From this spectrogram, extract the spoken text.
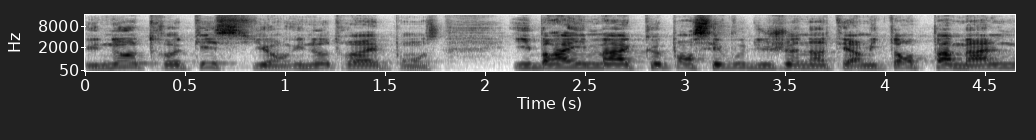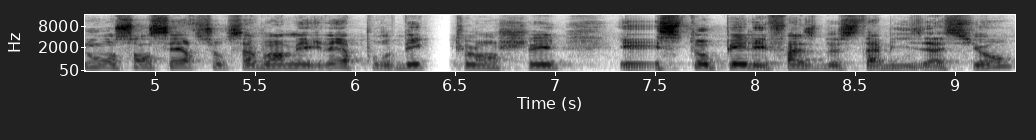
une autre question, une autre réponse. Ibrahima, que pensez-vous du jeûne intermittent? Pas mal. Nous, on s'en sert sur Savoir Maigrir pour déclencher et stopper les phases de stabilisation.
